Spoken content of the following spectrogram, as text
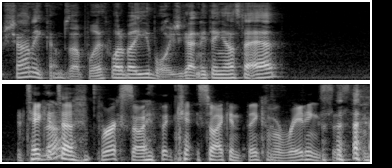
Shawnee comes up with. What about you boys? You got anything else to add? Take No. it to Brooks so I think so I can think of a rating system.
